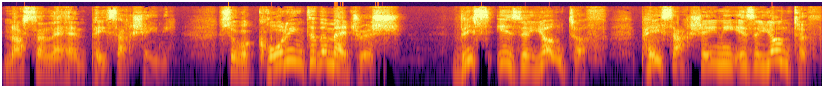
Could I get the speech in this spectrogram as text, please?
Nasan Lehem Pesach Sheni. So according to the Medrash, this is a Yontef. Pesach Sheni is a Yontef,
